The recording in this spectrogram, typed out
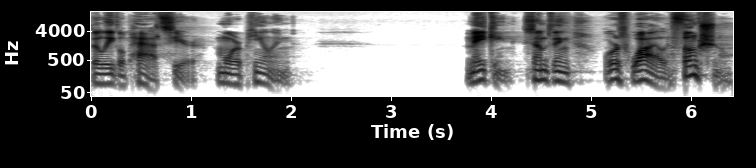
the legal paths here more appealing, making something worthwhile and functional,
